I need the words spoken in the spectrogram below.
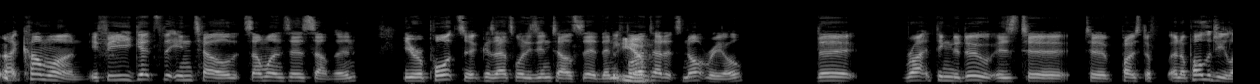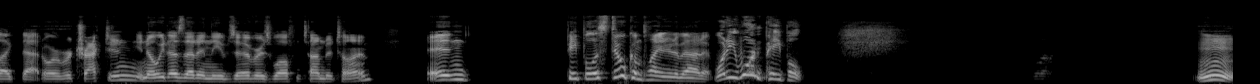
Like, come on. If he gets the intel that someone says something, he reports it because that's what his intel said, then he Yep. finds out it's not real. The right thing to do is to to post a, an apology like that or a retraction. You know, he does that in the Observer as well from time to time, and people are still complaining about it. What do you want, people? Hmm.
